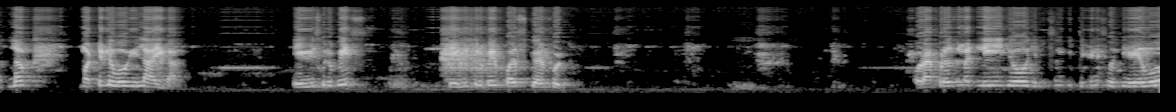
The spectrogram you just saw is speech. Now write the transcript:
मतलब मटेरियल वो ही लाएगा तेईस रुपये तेईस रुपये पर स्क्वायर फुट और अप्रोक्सीमेटली जो जिप्सम की थिकनेस होती है वो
